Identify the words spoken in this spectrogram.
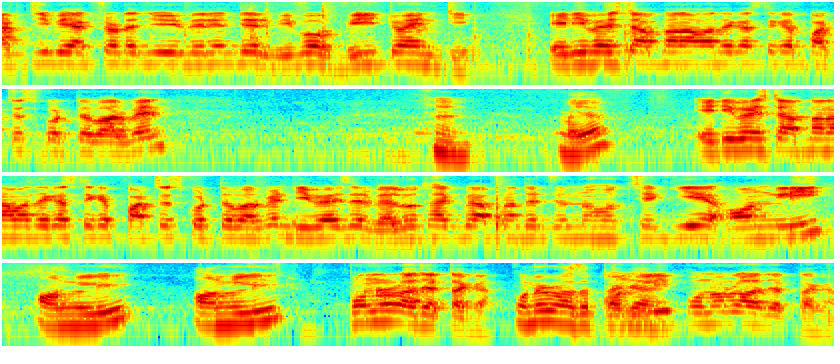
আট জিবি একশো আঠাশ জিবি ভেরিয়েন্টের ভিভো ভি টোয়েন্টি এই ডিভাইসটা আপনারা আমাদের কাছ থেকে পারচেস করতে পারবেন। হুম। ভাইয়া? এই ডিভাইসটা আপনারা আমাদের কাছ থেকে পারচেস করতে পারবেন। ডিভাইসের ভ্যালু থাকবে আপনাদের জন্য হচ্ছে গিয়ে অনলি অনলি অনলি পনেরো হাজার টাকা। পনেরো হাজার টাকা। অনলি পনেরো হাজার টাকা।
